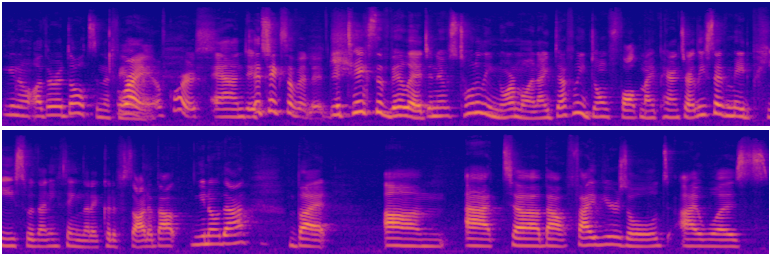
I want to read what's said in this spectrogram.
you know, other adults in the family. Right, of course. And it takes a village. it takes a village, and it was totally normal. And I definitely don't fault my parents, or at least I've made peace with anything that I could have thought about, you know, that. But um, at uh, about five years old, I was,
